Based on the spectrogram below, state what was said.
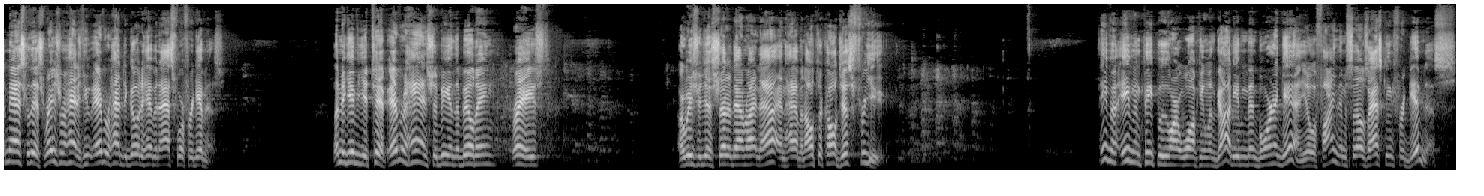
Let me ask you this raise your hand if you ever had to go to heaven and ask for forgiveness. Let me give you a tip. Every hand should be in the building raised. Or we should just shut it down right now and have an altar call just for you. Even, even people who aren't walking with God, even been born again, you know, will find themselves asking forgiveness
